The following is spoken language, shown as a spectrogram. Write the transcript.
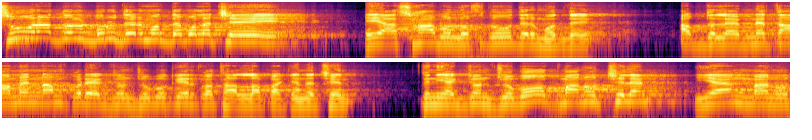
সূরাতুল বুরুজের মধ্যে বলেছে, এই আসহাবুল উখদুদের মধ্যে আব্দুল্লাহ ইবনে তামের নাম করে একজন যুবকের কথা আল্লাহ পাক এনেছেন। তিনি একজন যুবক মানুষ ছিলেন, ইয়াং মানুষ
